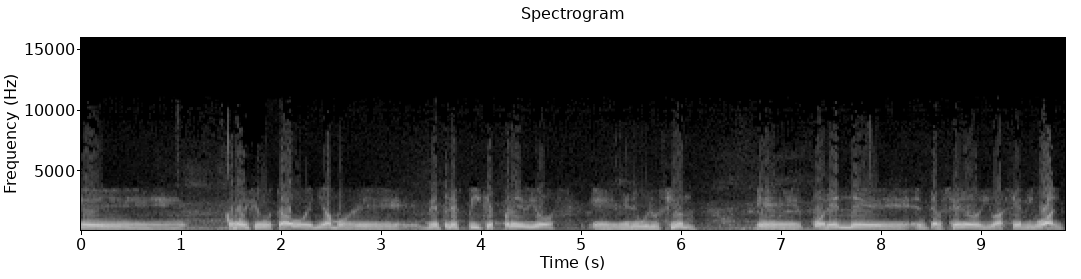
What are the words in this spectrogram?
Eh, como dice Gustavo, veníamos de, de tres piques previos eh, de devolución. Eh, por ende, el tercero iba a ser igual.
